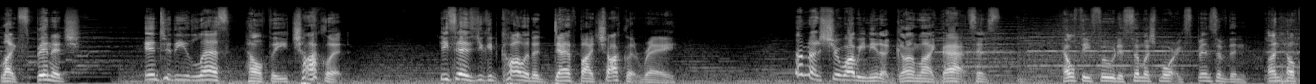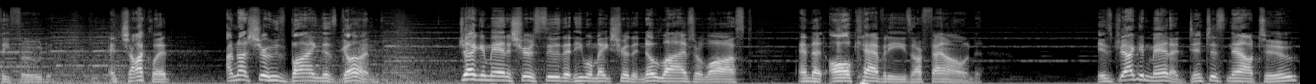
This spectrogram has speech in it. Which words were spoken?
like spinach into the less healthy chocolate. He says you could call it a death by chocolate ray. I'm not sure why we need a gun like that since healthy food is so much more expensive than unhealthy food. And chocolate, I'm not sure who's buying this gun. Dragon Man assures Sue that he will make sure that no lives are lost and that all cavities are found. Is Dragon Man a dentist now, too?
